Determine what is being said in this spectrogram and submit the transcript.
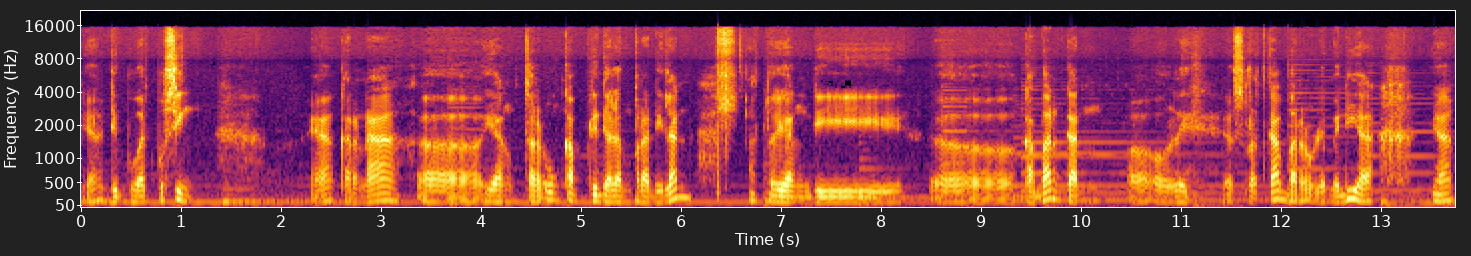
ya dibuat pusing ya karena uh, yang terungkap di dalam peradilan atau yang dikabarkan uh, uh, oleh surat kabar oleh media ya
